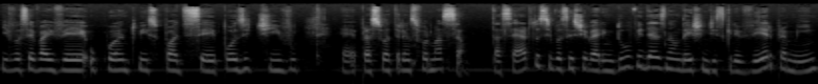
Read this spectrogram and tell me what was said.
e você vai ver o quanto isso pode ser positivo é, para sua transformação tá certo? Se vocês tiverem dúvidas, não deixem de escrever para mim.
